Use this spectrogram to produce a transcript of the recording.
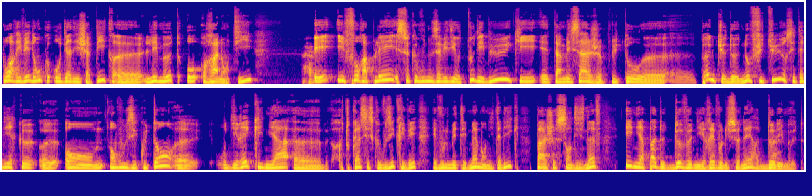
pour arriver donc au dernier chapitre, l'émeute au ralenti. Et il faut rappeler ce que vous nous avez dit au tout début, qui est un message plutôt punk de nos futurs, c'est-à-dire que en, en, vous écoutant, on dirait qu'il n'y a, euh, en tout cas c'est ce que vous écrivez, et vous le mettez même en italique, page 119, il n'y a pas de devenir révolutionnaire de l'émeute.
